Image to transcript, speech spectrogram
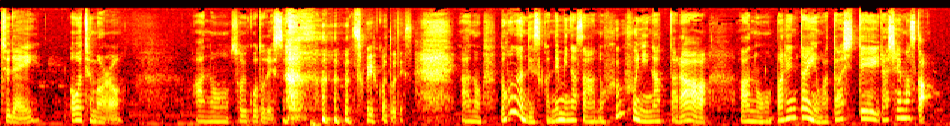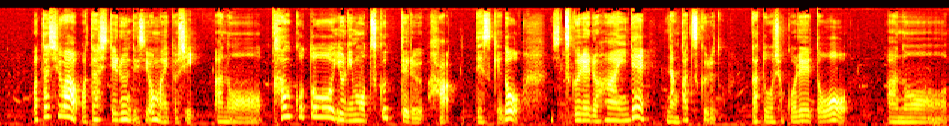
today or tomorrow. あのそういうことです。そういうことです。あのどうなんですかね？皆さんあの夫婦になったらあのバレンタイン渡していらっしゃいますか？私は渡してるんですよ毎年。あの買うことよりも作ってる派ですけど作れる範囲で何か作ると。ガトーショコレートをあの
